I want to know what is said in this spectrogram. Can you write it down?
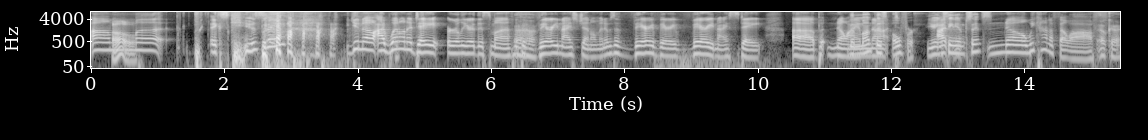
Um, Oh. uh, excuse me. you know, I went on a date earlier this month with Uh-huh. a very nice gentleman. It was a very, very, very nice date. Uh, but no, I The month is over. You ain't I- seen him since? No, we kind of fell off. Okay.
